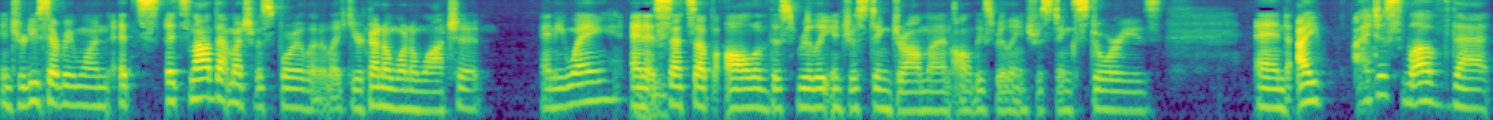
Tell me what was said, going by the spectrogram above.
introduce everyone. It's it's not that much of a spoiler. Like you're gonna want to watch it anyway, and it sets up all of this really interesting drama and all these really interesting stories. And I I just love that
